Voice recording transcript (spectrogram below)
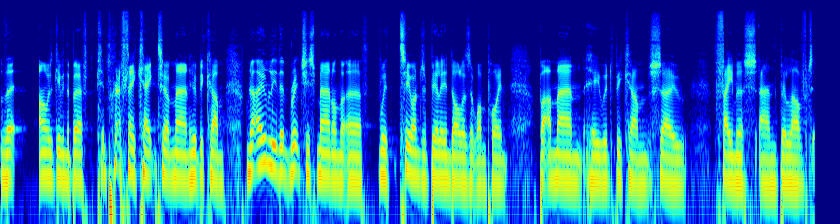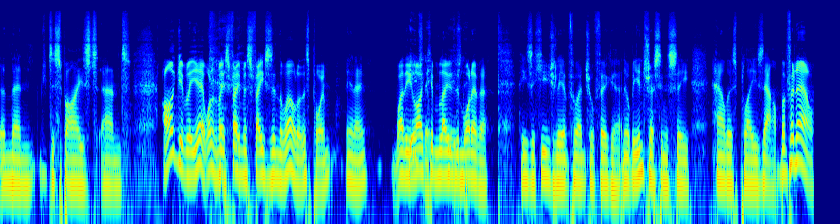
that I was giving the birth- birthday cake to a man who had become not only the richest man on the earth with 200 billion dollars at one point but a man who would become so famous and beloved and then despised and arguably yeah one of the most famous faces in the world at this point you know whether you like him, loathe him, whatever. He's a hugely influential figure, and it'll be interesting to see how this plays out. But for now,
